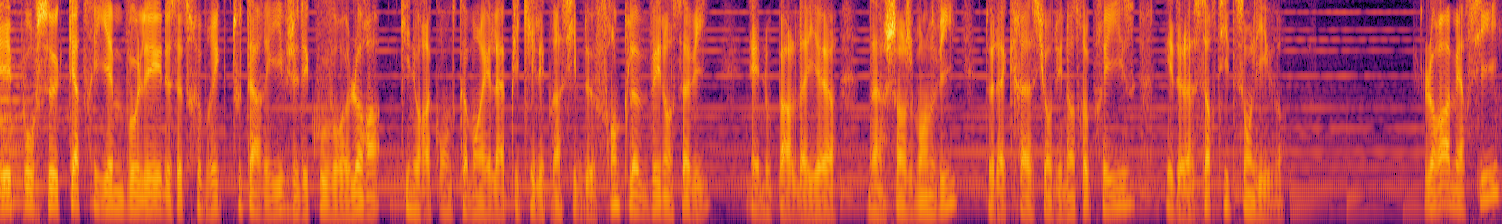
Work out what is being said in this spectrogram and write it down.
Et pour ce quatrième volet de cette rubrique Tout arrive, je découvre Laura qui nous raconte comment elle a appliqué les principes de Franck V dans sa vie. Elle nous parle d'ailleurs d'un changement de vie, de la création d'une entreprise et de la sortie de son livre. Laura, merci.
